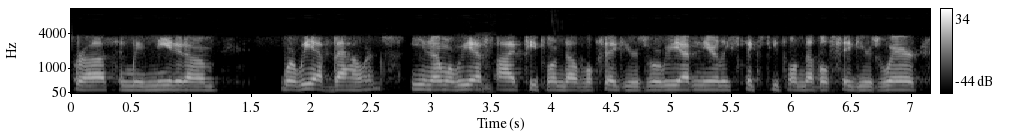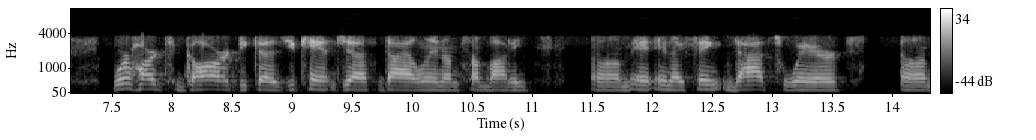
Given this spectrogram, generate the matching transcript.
for us and we've needed them, where we have balance, you know, where we have mm-hmm. five people in double figures, where we have nearly six people in double figures, where we're hard to guard because you can't just dial in on somebody. Um, and, and I think that's where um,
